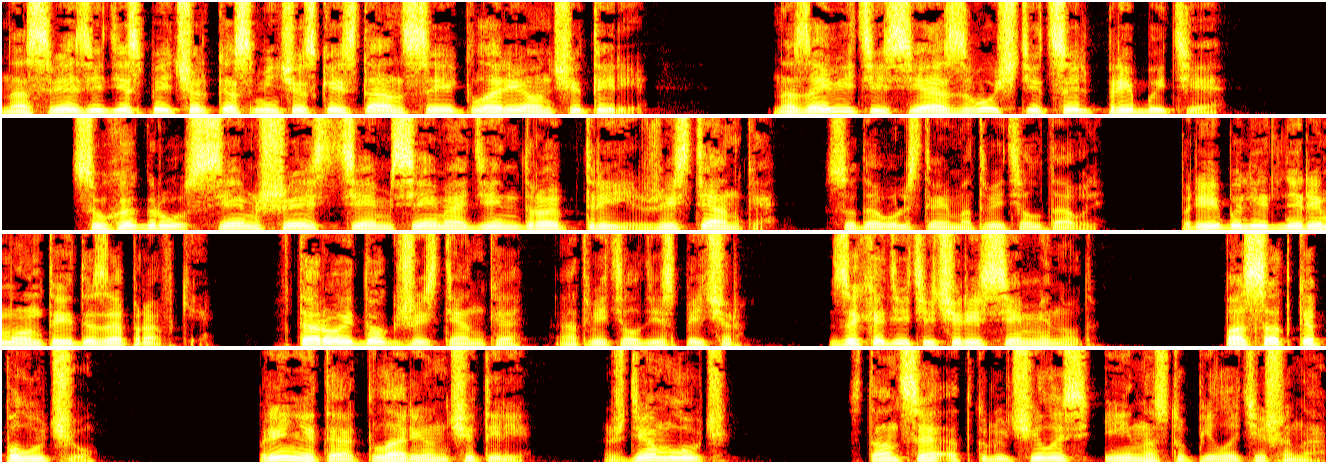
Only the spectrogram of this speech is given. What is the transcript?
На связи диспетчер космической станции «Кларион-4». Назовитесь и озвучьте цель прибытия. Сухогруз 76771-3, жестянка, с удовольствием ответил Тавль. Прибыли для ремонта и дозаправки. Второй док, жестянка, ответил диспетчер. Заходите через семь минут. Посадка получу. Принято, Кларион-4. Ждем луч. Станция отключилась, и наступила тишина.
